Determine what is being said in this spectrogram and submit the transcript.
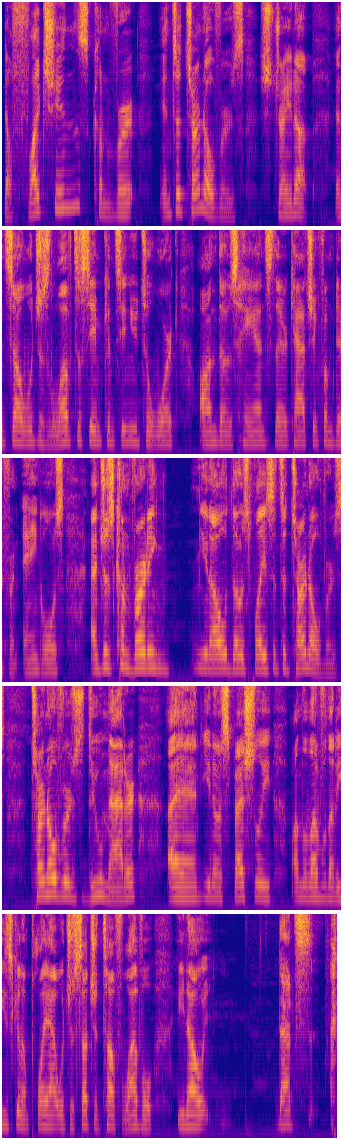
deflections convert into turnovers straight up. And so we'll just love to see him continue to work on those hands there, catching from different angles and just converting you know those plays into turnovers. Turnovers do matter, and you know especially on the level that he's going to play at, which is such a tough level. You know, that's.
